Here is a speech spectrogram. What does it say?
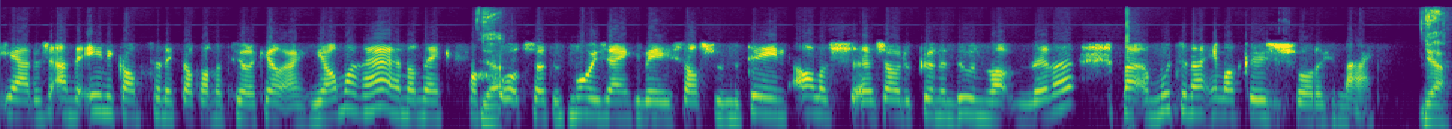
ja, dus aan de ene kant vind ik dat dan natuurlijk heel erg jammer. Hè? En dan denk ik van, Ja. god, zou het mooi zijn geweest als we meteen alles zouden kunnen doen wat we willen. Maar er moeten nou eenmaal keuzes worden gemaakt. Ja,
